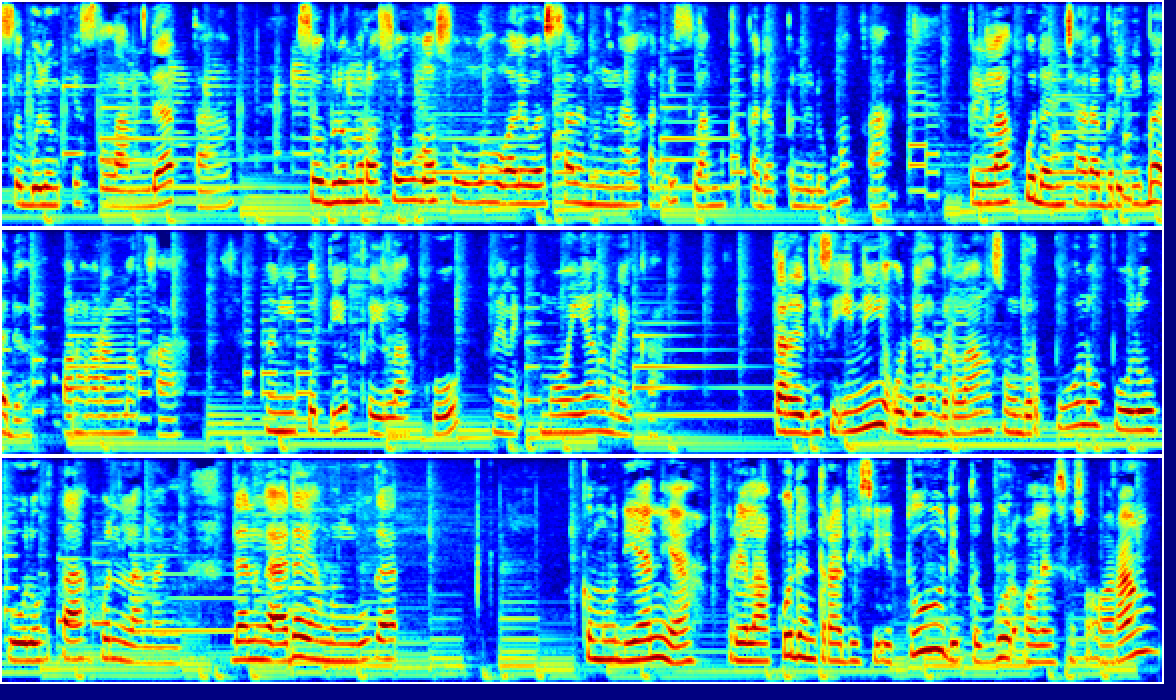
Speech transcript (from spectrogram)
sebelum Islam datang, sebelum Rasulullah SAW mengenalkan Islam kepada penduduk Makkah, perilaku dan cara beribadah orang-orang Makkah mengikuti perilaku nenek moyang mereka Tradisi ini udah berlangsung berpuluh-puluh-puluh tahun lamanya dan nggak ada yang menggugat. Kemudian ya, perilaku dan tradisi itu ditegur oleh seseorang,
